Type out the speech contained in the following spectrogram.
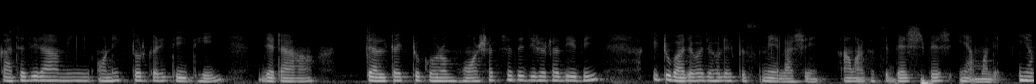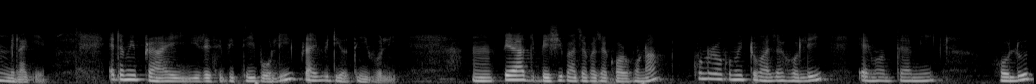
কাঁচা জিরা আমি অনেক তরকারিতেই দিই, যেটা তেলটা একটু গরম হওয়ার সাথে সাথে জিরাটা দিয়ে দিই। একটু ভাজা ভাজা হলে একটা স্মেল আসে। আমার কাছে বেশ বেশ ইয়ামালে ইয়াম্মি লাগে। এটা আমি প্রায় রেসিপিতেই বলি, প্রায় ভিডিওতেই বলি। পেঁয়াজ বেশি ভাজা ভাজা করব না। কোনো রকম একটু ভাজা হলেই এর মধ্যে আমি হলুদ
